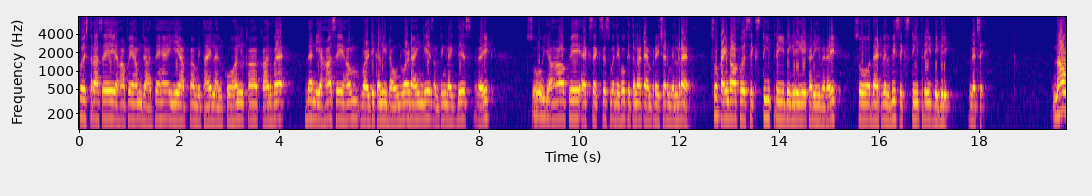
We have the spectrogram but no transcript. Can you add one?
so इस तरह से यहाँ पे हम जाते हैं, ये आपका मिथाइल अल्कोहल का कर्व है। देन यहाँ से हम वर्टिकली डाउनवर्ड आएँगे something like this right so यहाँ पे एक्स एक्सेस में देखो कितना टेम्परेचर मिल रहा है। सो काइंड ऑफ़ 63 डिग्री के करीब है right so that will be 63 degree let's say now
